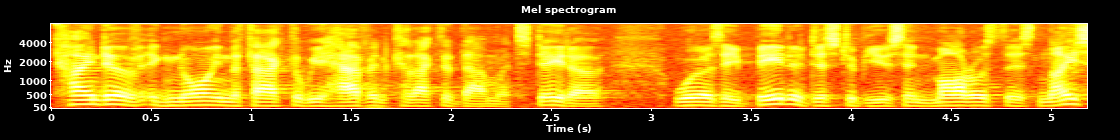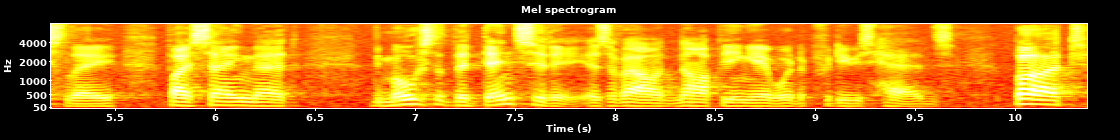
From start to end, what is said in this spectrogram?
kind of ignoring the fact that we haven't collected that much data, whereas a beta distribution models this nicely by saying that most of the density is around not being able to produce heads, but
